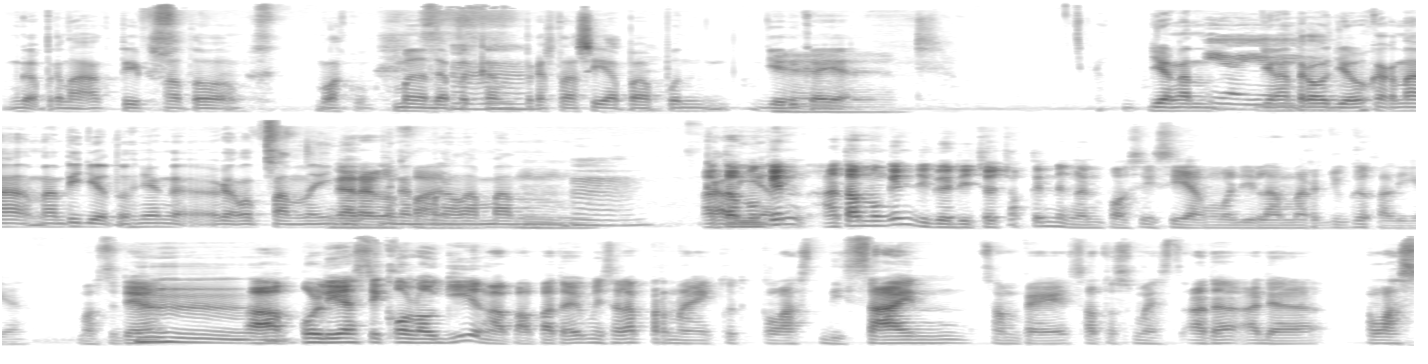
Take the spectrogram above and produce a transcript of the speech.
nggak pernah aktif atau melakukan mendapatkan prestasi apa pun. Jadi Iya, kayak iya, iya. jangan Iya, iya, jangan iya. terlalu jauh karena nanti jatuhnya nggak relevan lagi dengan relevan. pengalaman. Hmm. Atau kalian. mungkin atau mungkin juga dicocokin dengan posisi yang mau dilamar juga kali ya maksudnya Hmm. uh, kuliah psikologi ya nggak apa-apa tapi misalnya pernah ikut kelas desain sampai satu semester ada ada kelas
